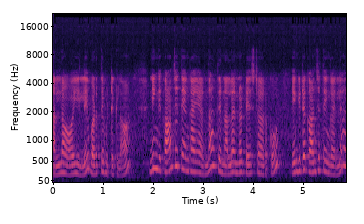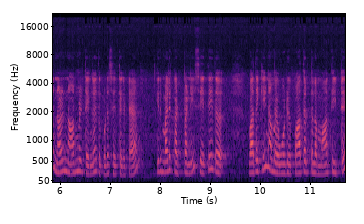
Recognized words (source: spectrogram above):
நல்லா ஆயிலே வறுத்து விட்டுக்கலாம். நீங்கள் காஞ்ச தேங்காயாக இருந்தால் அது நல்லா இன்னும் டேஸ்ட்டாக இருக்கும். எங்கிட்ட காஞ்ச தேங்காய் இல்லை அதனால் நார்மல் தேங்காய் இது கூட சேர்த்துக்கிட்டேன். இது மாதிரி கட் பண்ணி சேர்த்து இதை வதக்கி நம்ம ஒரு பாத்திரத்தில் மாற்றிட்டு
